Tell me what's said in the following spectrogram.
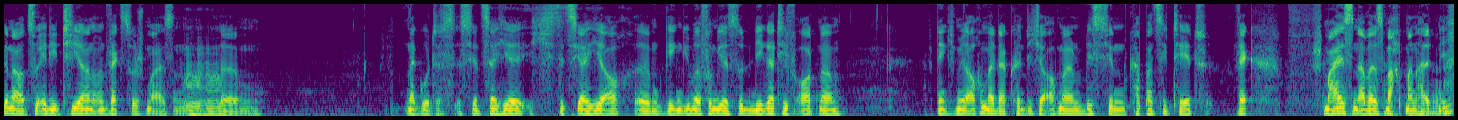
genau, zu editieren und wegzuschmeißen. Mhm. Ähm, na gut, das ist jetzt ja hier, ich sitze ja hier auch ähm, gegenüber von mir ist so ein Negativordner denke ich mir auch immer, da könnte ich ja auch mal ein bisschen Kapazität wegschmeißen, aber das macht man halt nicht.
